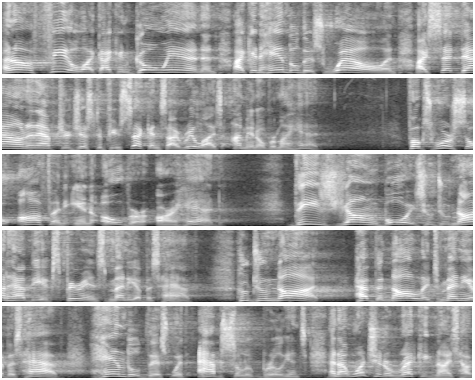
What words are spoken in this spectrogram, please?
And I'll feel like I can go in and I can handle this well. And I sit down, and after just a few seconds, I realize I'm in over my head. Folks, we're so often in over our head. These young boys who do not have the experience many of us have, who do not have the knowledge many of us have, handled this with absolute brilliance. And I want you to recognize how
